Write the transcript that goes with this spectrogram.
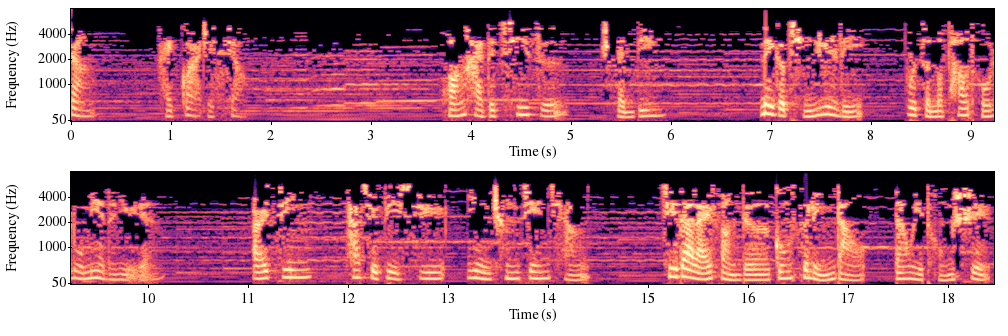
上还挂着笑。黄海的妻子沈冰，那个平日里不怎么抛头露面的女人，而今她却必须硬撑坚强。接待来访的公司领导、单位同事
